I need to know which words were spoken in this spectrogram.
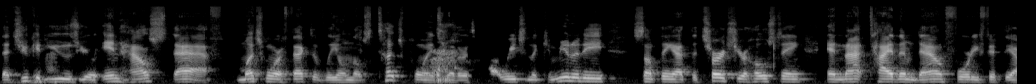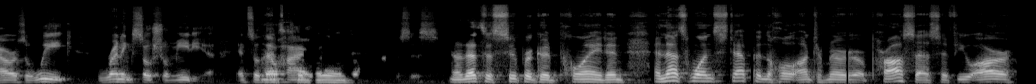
that you could use your in-house staff much more effectively on those touch points whether it's outreach in the community something at the church you're hosting and not tie them down 40 50 hours a week running social media. And so they'll that's hire no, that's a super good point, and and that's one step in the whole entrepreneurial process. If you are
